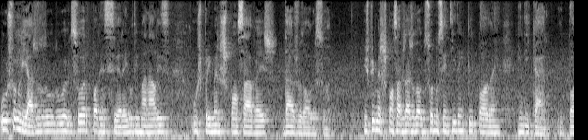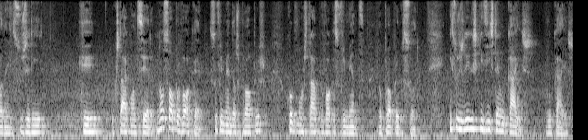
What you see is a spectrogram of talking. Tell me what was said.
Os familiares do, do agressor podem ser, em última análise, os primeiros responsáveis da ajuda ao agressor. E os primeiros responsáveis da ajuda ao agressor no sentido em que lhe podem indicar, lhe podem sugerir que o que está a acontecer não só provoca sofrimento deles próprios, como demonstrar que provoca sofrimento no próprio agressor. E sugerir-lhes que existem locais, locais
